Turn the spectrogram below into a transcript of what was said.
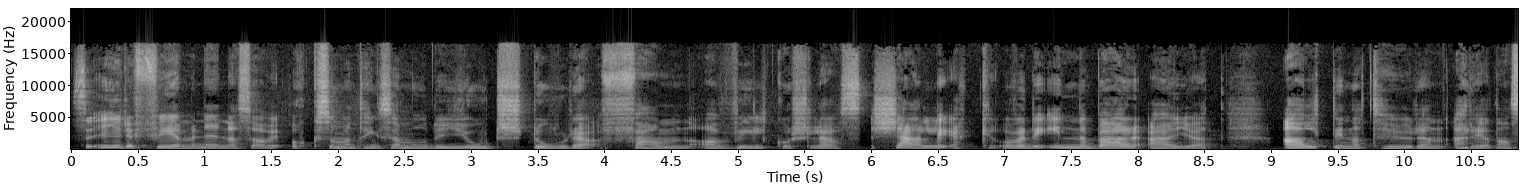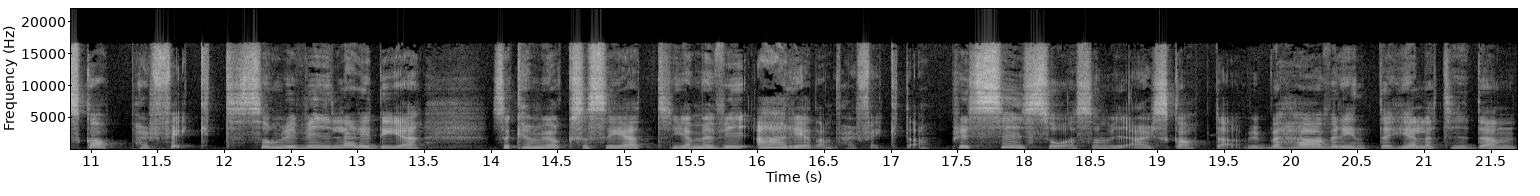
Så i det feminina så har vi också, man tänker sig Moder Jords stora famn av villkorslös kärlek. Och vad det innebär är ju att allt i naturen är redan skapperfekt. Så om vi vilar i det så kan vi också se att ja, men vi är redan perfekta. Precis så som vi är skapta. Vi behöver inte hela tiden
